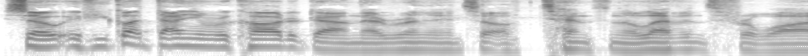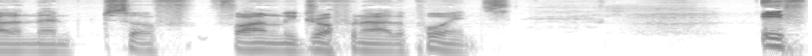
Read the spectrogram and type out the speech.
So if you've got Daniel Ricciardo down there running sort of tenth and eleventh for a while, and then sort of finally dropping out of the points, if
